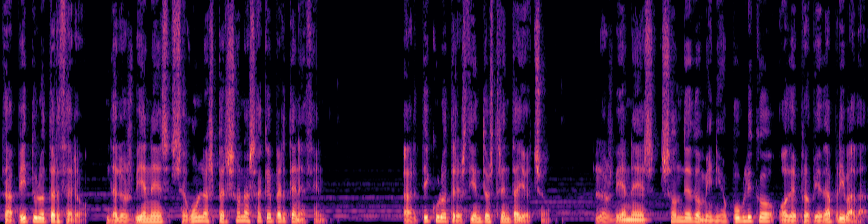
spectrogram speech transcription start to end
Capítulo 3. De los bienes según las personas a que pertenecen. Artículo 338. Los bienes son de dominio público o de propiedad privada.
